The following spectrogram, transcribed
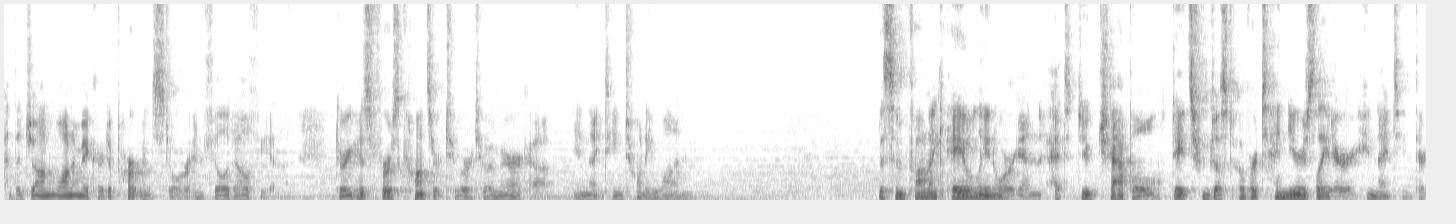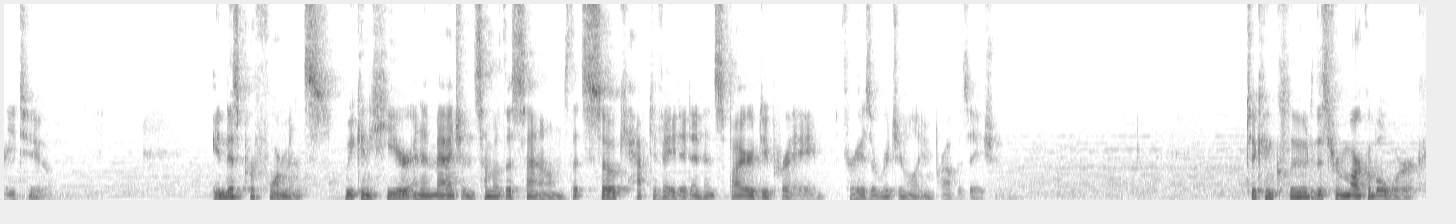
at the John Wanamaker department store in Philadelphia during his first concert tour to America in 1921. The symphonic Aeolian organ at Duke Chapel dates from just over 10 years later in 1932. In this performance, we can hear and imagine some of the sounds that so captivated and inspired Dupre for his original improvisation. To conclude this remarkable work,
